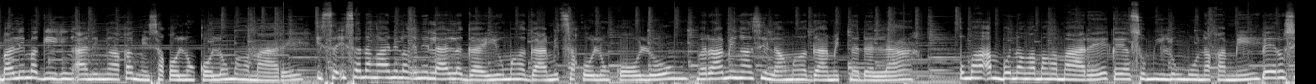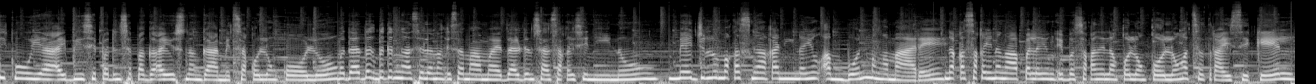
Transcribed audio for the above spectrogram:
Bali magiging anim nga kami sa kolong-kolong mga mare. Isa-isa na nga nilang inilalagay yung mga gamit sa kolong-kolong. Marami nga silang mga gamit na dala. Umaambo na nga mga mare kaya sumilong muna kami. Pero si kuya ay busy pa din sa pag-aayos ng gamit sa kulong-kolong. Madadagdagan nga sila ng isa mamaya dahil dun sasakay si Ninong. Medyo lumakas nga kanina yung ambon mga mare. Nakasakay na nga pala yung iba sa kanilang kulong-kolong at sa tricycle.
